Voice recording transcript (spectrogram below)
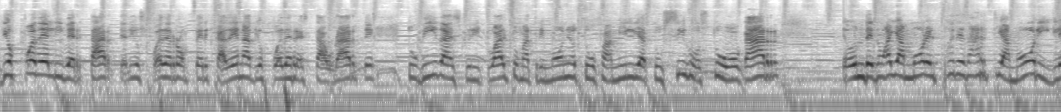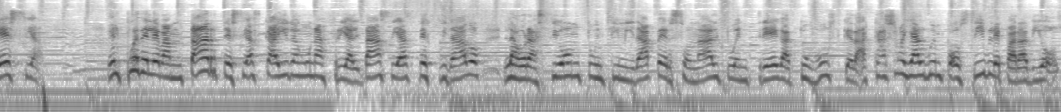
Dios puede libertarte. Dios puede romper cadenas. Dios puede restaurarte tu vida espiritual, tu matrimonio, tu familia, tus hijos, tu hogar. Donde no hay amor, Él puede darte amor, iglesia. Él puede levantarte si has caído en una frialdad, si has descuidado la oración, tu intimidad personal, tu entrega, tu búsqueda. ¿Acaso hay algo imposible para Dios?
